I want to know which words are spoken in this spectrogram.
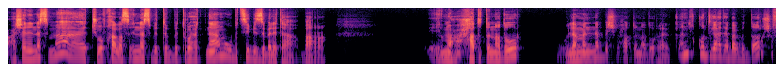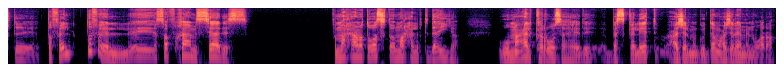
عشان الناس ما تشوف. خلص الناس بت بتروح تنام وبتسيب زبالتها برا. حاطط الناظور ولما ننبش بحط الناظور هيك. أنا كنت قاعد على باب الدار شفت طفل طفل إيه، صف خامس سادس في مرحلة متوسطة مرحلة ابتدائية ومعاه الكروسة هيدي بسكليت عجل من قدام وعجلين من ورا.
